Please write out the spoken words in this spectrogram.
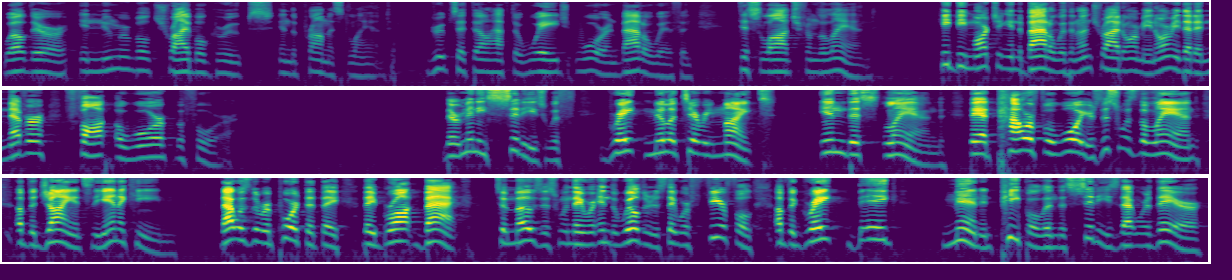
Well, there are innumerable tribal groups in the promised land, groups that they'll have to wage war and battle with and dislodge from the land he'd be marching into battle with an untried army, an army that had never fought a war before. There are many cities with great military might in this land. They had powerful warriors. This was the land of the giants, the Anakim. That was the report that they, they brought back to Moses when they were in the wilderness. They were fearful of the great big men and people in the cities that were there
